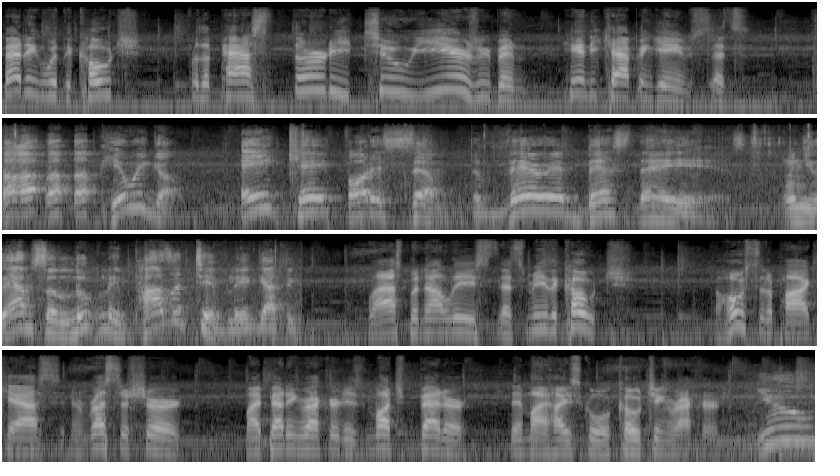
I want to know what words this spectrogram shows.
betting with the coach for the past 32 years. We've been handicapping games. That's Up, up, up, here we go. AK 47, the very best there is. When you absolutely, positively got the. last but not least, that's me, the coach, the host of the podcast. And rest assured, my betting record is much better than my high school coaching record. You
